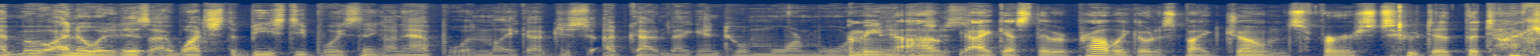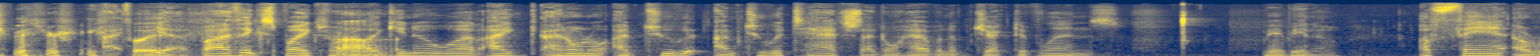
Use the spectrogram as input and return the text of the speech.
I know I know what it is. I watched the Beastie Boys thing on Apple, and like I've just I've gotten back into them more and more. I mean, I, just- I guess they would probably go to Spike Jonze first, who did the documentary. I- yeah, but I think Spike's probably uh, like, you know what? I I don't know. I'm too I'm too attached. I don't have an objective lens. maybe You know, a fan, a,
